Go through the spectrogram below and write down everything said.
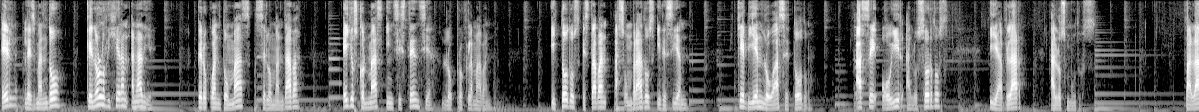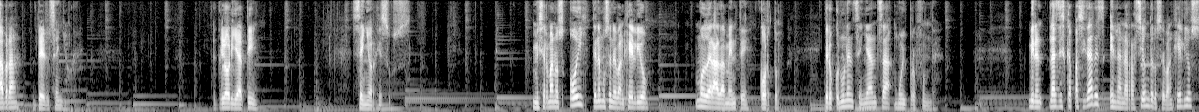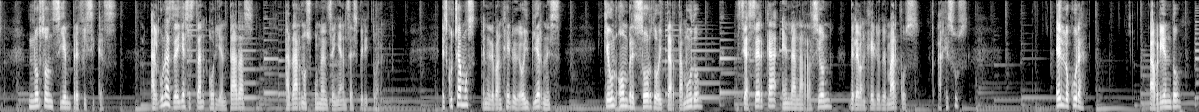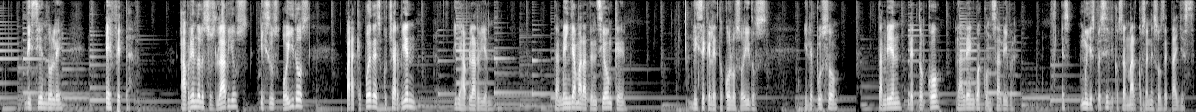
Él les mandó que no lo dijeran a nadie, pero cuanto más se lo mandaba, ellos con más insistencia lo proclamaban. Y todos estaban asombrados y decían, qué bien lo hace todo. Hace oír a los sordos y hablar a los mudos. Palabra del Señor. Gloria a ti, Señor Jesús. Mis hermanos, hoy tenemos un Evangelio moderadamente corto, pero con una enseñanza muy profunda. Miren, las discapacidades en la narración de los Evangelios no son siempre físicas. Algunas de ellas están orientadas a darnos una enseñanza espiritual. Escuchamos en el Evangelio de hoy viernes que un hombre sordo y tartamudo se acerca en la narración del Evangelio de Marcos a Jesús. Él lo cura, abriendo, diciéndole Éfeta, abriéndole sus labios y sus oídos para que pueda escuchar bien y hablar bien. También llama la atención que dice que le tocó los oídos y le puso, también le tocó la lengua con saliva. Es muy específico San Marcos en esos detalles.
